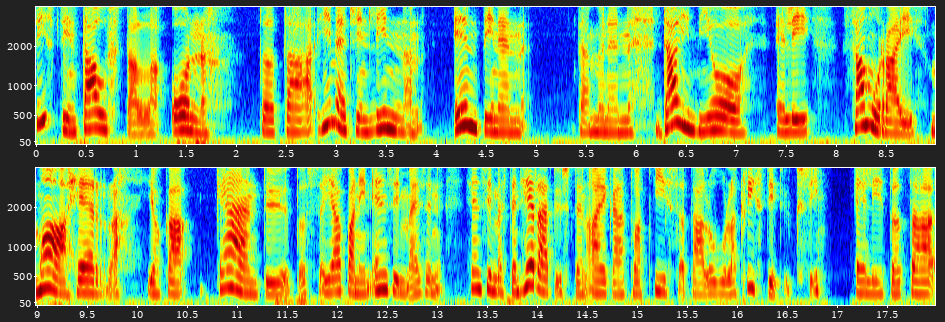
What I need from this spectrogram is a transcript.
ristin taustalla on tota, Himejin linnan entinen tämmöinen daimyo, eli samurai-maaherra, joka kääntyy tuossa Japanin ensimmäisen, ensimmäisten herätysten aikana 1500-luvulla kristityksi. Eli tota,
